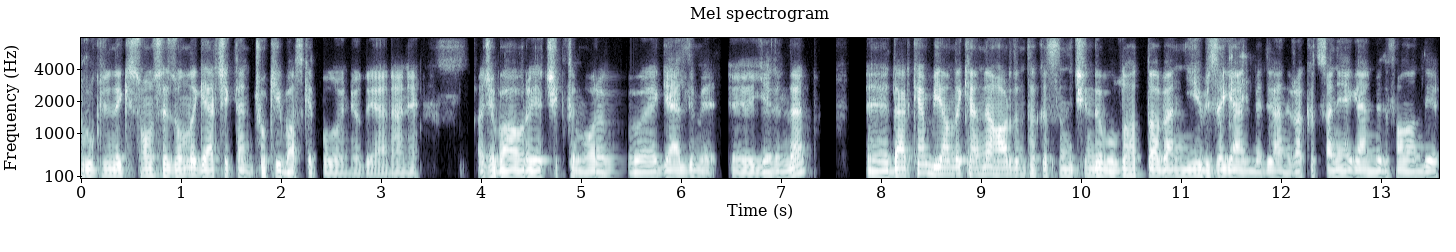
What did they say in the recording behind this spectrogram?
Brooklyn'deki son sezonunda gerçekten çok iyi basketbol oynuyordu yani hani acaba oraya çıktı mı oraya geldi mi e, yerinden e, derken bir anda kendini Harden takısının içinde buldu. Hatta ben niye bize gelmedi hani Rockets'a niye gelmedi falan diye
